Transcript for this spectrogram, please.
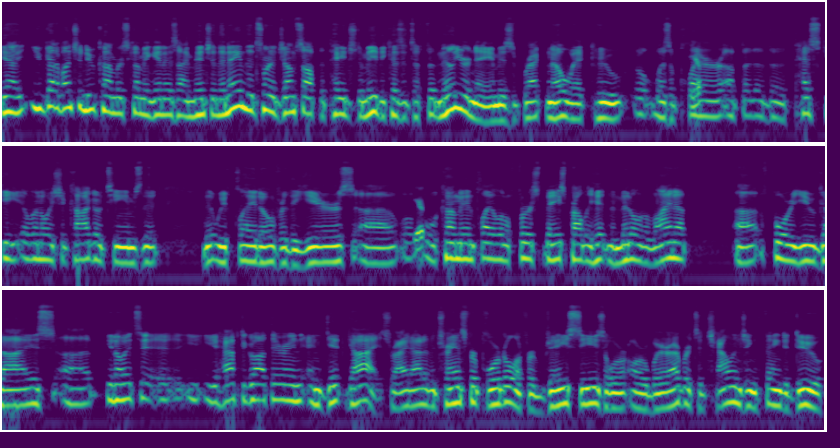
Yeah, you've got a bunch of newcomers coming in, as I mentioned. The name that sort of jumps off the page to me because it's a familiar name is Breck Nowick, who was a player yep. up at the pesky Illinois Chicago teams that, that we've played over the years. Uh, yep. Will come in, play a little first base, probably hit in the middle of the lineup uh, for you guys. Uh, you know, it's uh, you have to go out there and, and, get guys right out of the transfer portal or from JCs or or wherever. It's a challenging thing to do,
